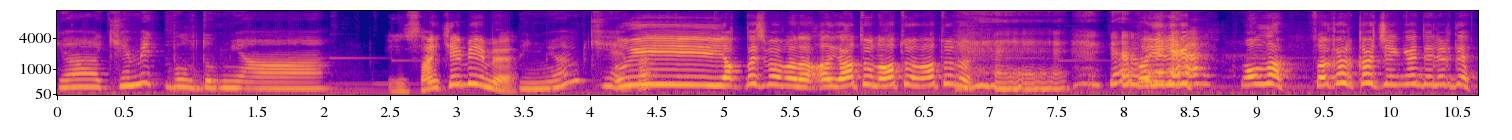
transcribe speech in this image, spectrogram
Ya kemik buldum ya. İnsan kemiği mi? Bilmiyorum ki. Uy yaklaşma bana. Ay, at onu at onu at onu. Gel Hayır, buraya. Valla Sakar kaç yengen delirdi.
